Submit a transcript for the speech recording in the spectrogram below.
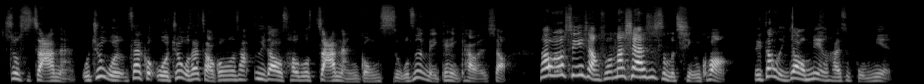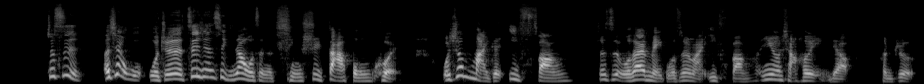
就是渣男。我觉得我在，我觉得我在找工作上遇到超多渣男公司，我真的没跟你开玩笑。然后我就心里想说，那现在是什么情况？你到底要面还是不面？就是，而且我我觉得这件事情让我整个情绪大崩溃。我就买个一方，就是我在美国这边买一方，因为我想喝饮料，很热。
